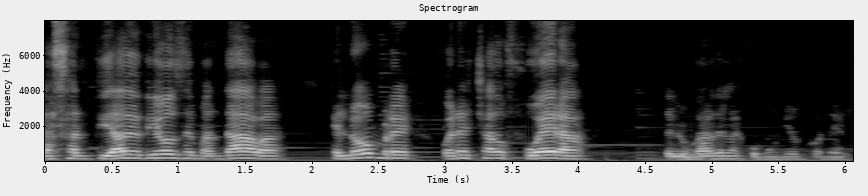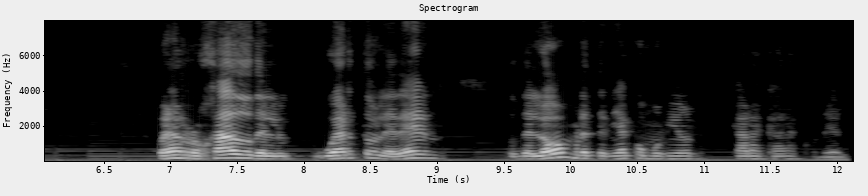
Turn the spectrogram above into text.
la santidad de Dios demandaba que el hombre fuera echado fuera del lugar de la comunión con él, fuera arrojado del huerto del Edén, donde el hombre tenía comunión cara a cara con él.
